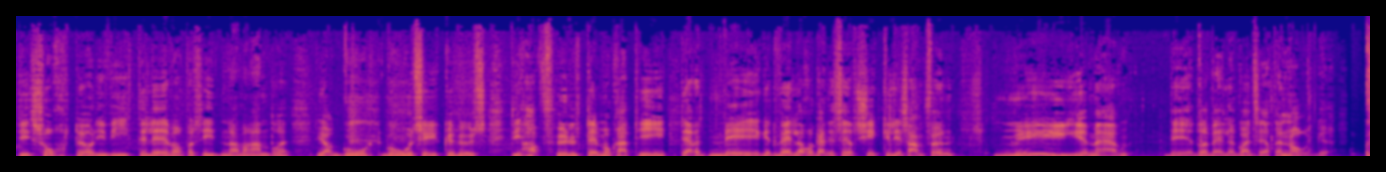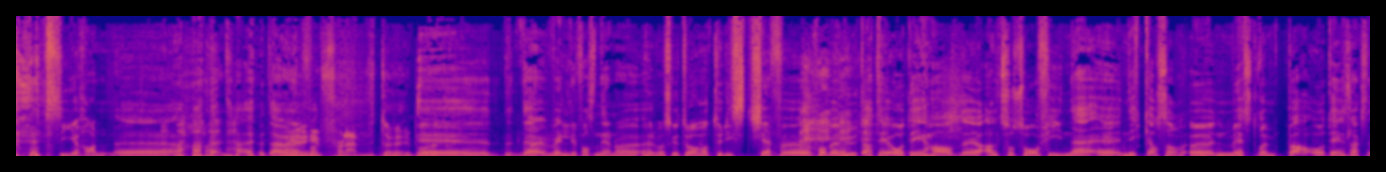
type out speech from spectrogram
De sorte og de hvite lever på siden av hverandre. De har gode, gode sykehus. De har fullt demokrati. Det er et meget velorganisert, skikkelig samfunn. Mye mer bedre velorganisert enn Norge. Sier han. Eh, det er- jo helt helt flaut å høre på. Dette. Eh, Det er veldig fascinerende å høre på. Skulle tro han var turistsjef eh, på Bermuda. til- Og de har altså så fine nikkerser med strømper, og det er en slags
